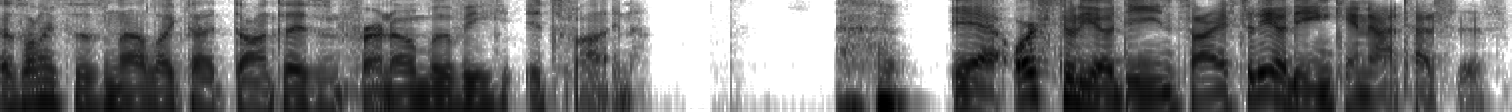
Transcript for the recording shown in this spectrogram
as long as it's not like that Dante's Inferno movie, it's fine. Yeah, or Studio Dean. Sorry, Studio Dean cannot touch this.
